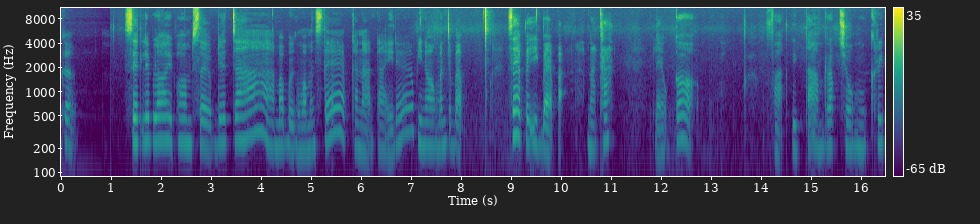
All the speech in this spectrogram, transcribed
เครื่องเสร็จเรียบร้อย พร้อมเสิร์ฟเด้อจ้า มาเบิ่งว่ามันแซ่บขนาดไหนเด้อพี่น้องมันจะแบบ แซ่บไปอีกแบบอะนะคะ แล้วก็ฝากติดตามรับชมคลิป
